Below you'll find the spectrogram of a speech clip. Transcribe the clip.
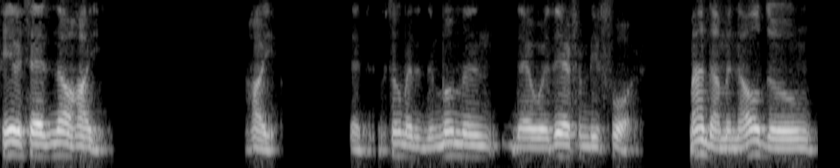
Here it says, no, how you? How you? We're talking about the women that were there from before. Madam and Oldu,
